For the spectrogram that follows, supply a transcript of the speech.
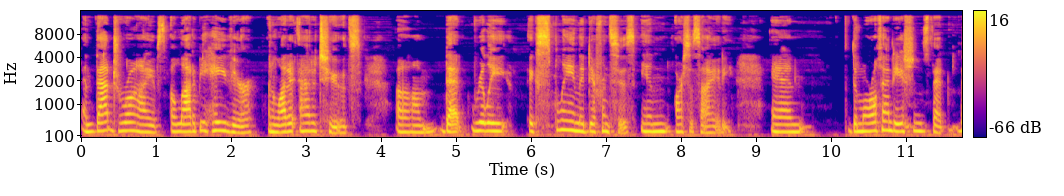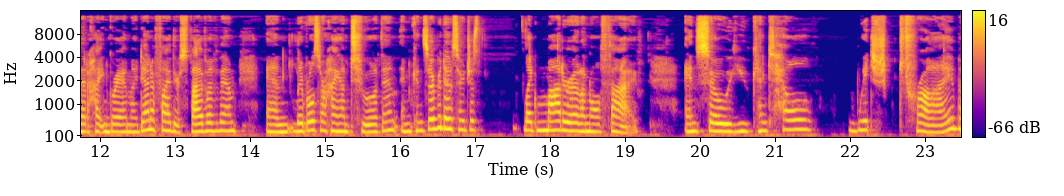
And that drives a lot of behavior and a lot of attitudes um, that really explain the differences in our society. And the moral foundations that, that Haidt and Graham identify, there's five of them, and liberals are high on two of them, and conservatives are just like moderate on all five. And so you can tell which tribe,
